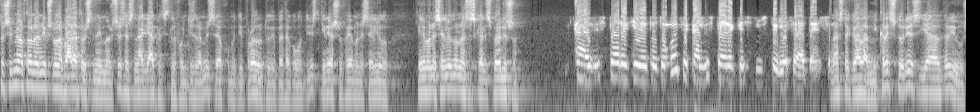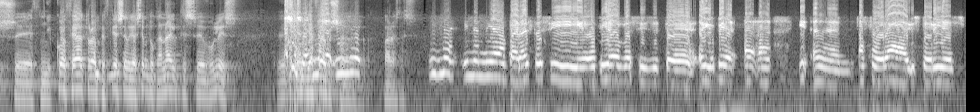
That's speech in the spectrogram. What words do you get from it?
Στο σημείο αυτό να ανοίξουμε ένα παράθυρο στην ενημερωσία σας. Στην άλλη άκρη της τηλεφωνικής γραμμής έχουμε την πρόεδρο του ΔΠΘ Κομωτινή, την κυρία Σοφία Μενεσελίδου. Κύριε Μενεσελίδου, να σας καλησπέρισω. Καλησπέρα κύριε Τωτοκό και καλησπέρα και στους τηλεθεατές. Να είστε καλά. Μικρές ιστορίες για αγρίους. Εθνικό θέατρο απευθείας συνεργασίας με το κανάλι της ε, Βουλής. Ε, είναι ενδιαφέρουσα είναι, παράσταση. Είναι, είναι μια παράσταση η οποία βασίζεται, η οποία αφορά ιστορίες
